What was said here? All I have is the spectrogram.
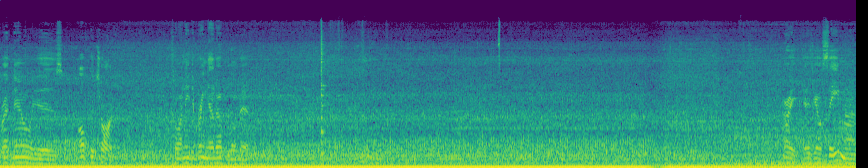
right now is off the chart. So I need to bring that up a little bit. Alright, as y'all see, my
